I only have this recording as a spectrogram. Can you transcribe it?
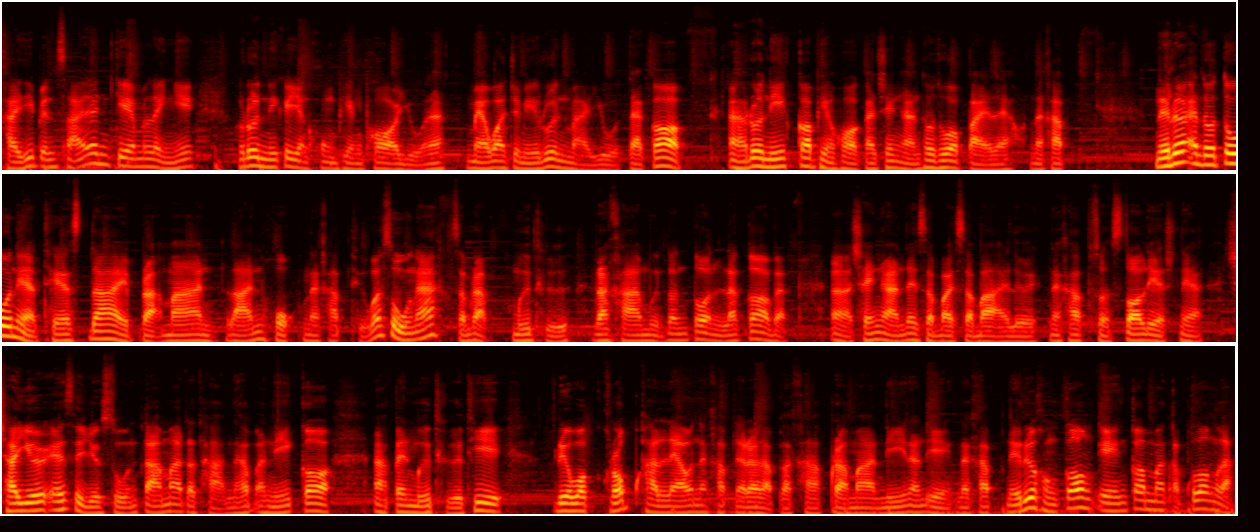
ใครที่เป็นสายเล่นเกมอะไรอย่างนี้ รุ่นนี้ก็ยังคงเพียงพออยู่นะแม้ว่าจะมีรุ่นใหม่อยู่ แต่ก็รุ่นนี้ก็เพียงพอการใช้งานทั่ว ๆ ไปแล้วนะครับในเรื่อง AnTuTu เนี่ยเทสได้ประมาณล้านหกนะครับถือว่าสูงนะสำหรับมือถือราคาหมื่นต้นๆ แล้วก็แบบใช้งานได้สบายๆ เลยนะครับ ส่วน Storage เนี่ยใช้ UFS 4.0 ตามมาตรฐานนะครับ อันนี้ก็เป็นมือถือที่เรียกว่าครบครันแล้วนะครับ ในระดับราคาประมาณนี้นั่นเองนะครับ ในเรื่องของกล้องเองก็มากับกล้องหลัก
